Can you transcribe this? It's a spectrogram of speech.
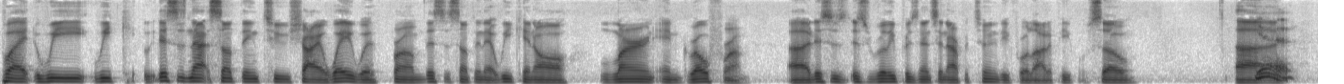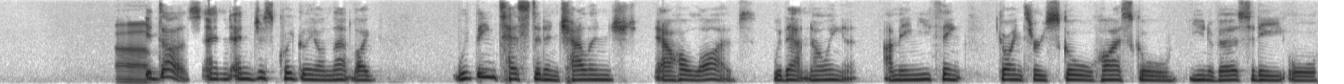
But we we this is not something to shy away with from. This is something that we can all learn and grow from. Uh, this is this really presents an opportunity for a lot of people. So, uh, yeah, um, it does. And and just quickly on that, like we've been tested and challenged our whole lives without knowing it. I mean, you think going through school, high school, university, or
